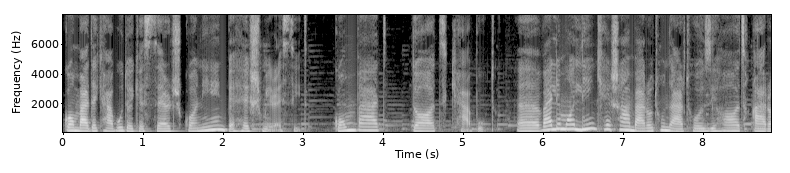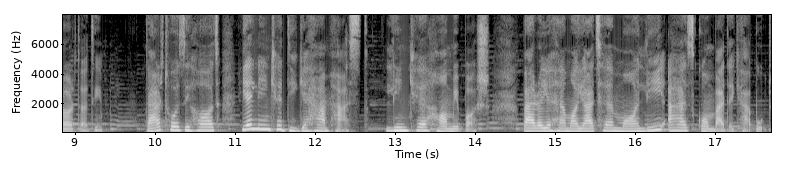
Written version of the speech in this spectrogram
گنبد کبود رو که سرچ کنین بهش می‌رسید. گنبد dot کبود. ولی ما لینکش هم براتون در توضیحات قرار دادیم. در توضیحات یه لینک دیگه هم هست. لینک هامی باش. برای حمایت مالی از گنبد کبود.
